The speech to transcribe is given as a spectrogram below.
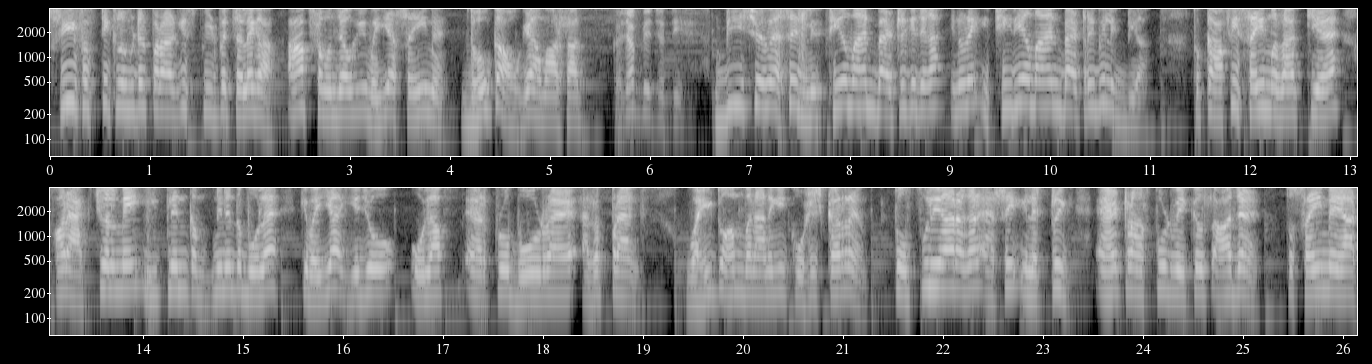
350 किलोमीटर पर आवर की स्पीड पे चलेगा आप समझ जाओगे कि भैया सही में धोखा हो गया हमारे साथ। गजब बेइज्जती है। बीच में वैसे लिथियम आयन बैटरी की जगह इन्होंने इथीरियम आयन बैटरी भी लिख दिया। तो काफ़ी सही मज़ाक किया है। और एक्चुअल में ई प्लेन कंपनी ने तो बोला है कि भैया, ये जो ओला एयर प्रो बोल रहा है एज अ प्रैंक वही तो हम बनाने की कोशिश कर रहे हैं। तो होपफुली यार, अगर ऐसे इलेक्ट्रिक एयर ट्रांसपोर्ट व्हीकल्स आ जाएँ तो सही में यार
